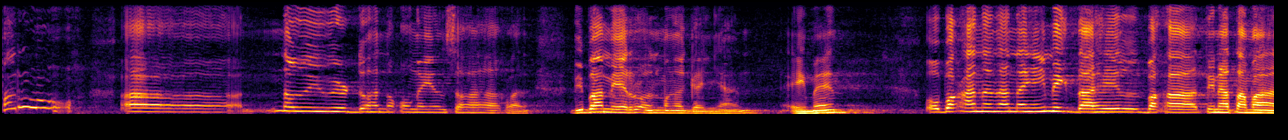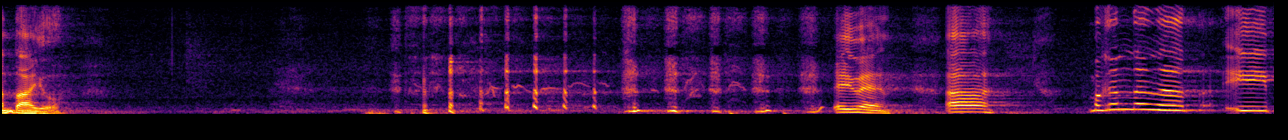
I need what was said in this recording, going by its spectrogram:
Parang, uh, nawiwirdohan ako ngayon sa, di ba meron mga ganyan? Amen? O baka nananahimik dahil baka tinatamaan tayo? Amen. Ah, maganda na i-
